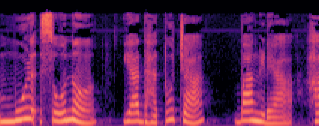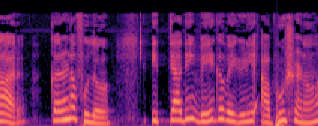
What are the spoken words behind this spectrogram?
मूळ सोनं या धातूच्या बांगड्या हार कर्णफुलं इत्यादी वेगवेगळी आभूषणं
